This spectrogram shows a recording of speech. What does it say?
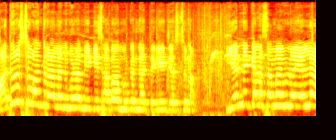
అదృష్టవంతురాలను కూడా మీకు ఈ సభాముఖంగా తెలియజేస్తున్నా. ఎన్నికల సమయంలో వెళ్ళా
